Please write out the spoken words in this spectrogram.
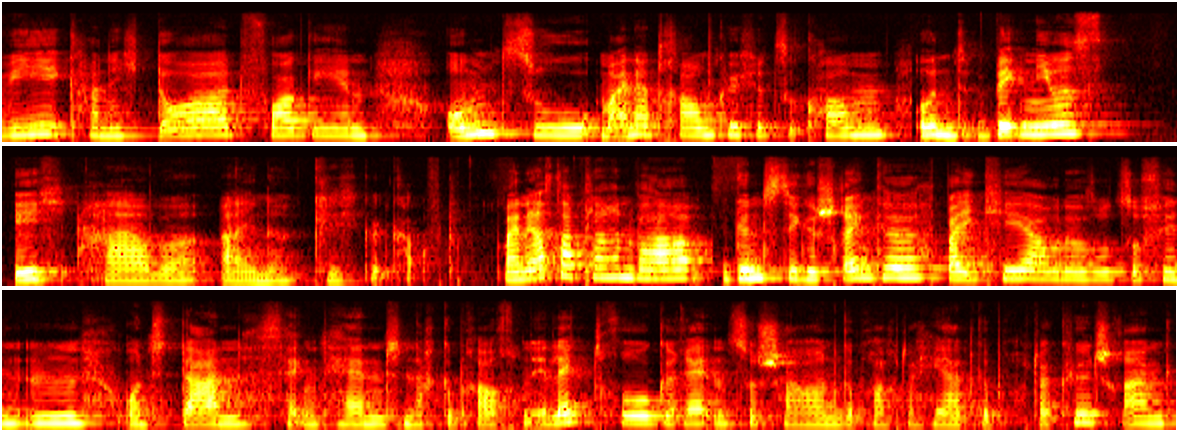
wie kann ich dort vorgehen, um zu meiner Traumküche zu kommen. Und Big News, ich habe eine Küche gekauft. Mein erster Plan war, günstige Schränke bei Ikea oder so zu finden und dann Secondhand nach gebrauchten Elektrogeräten zu schauen, gebrauchter Herd, gebrauchter Kühlschrank,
